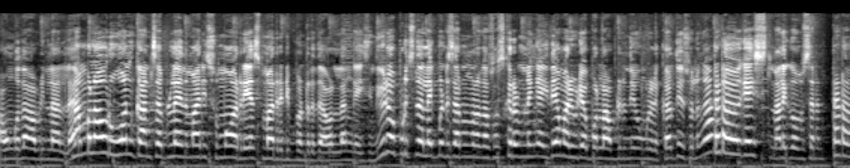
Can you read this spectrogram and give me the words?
அவங்க தான் அப்படிலாம் இல்லை. நம்மளா ஒரு ஓன் கான்செப்ட்டில் இந்த மாதிரி சும்மா ரேஸ் மாதிரி ரெடி பண்ணுறது அவ்வளோதான் கைஸ் இந்த வீடியோ பிடிச்சதை லைக் பண்ணி சப்ஸ்கிரைப் பண்ணுங்க. இதே மாதிரி வீடியோ போடலாம் அப்படின்னு உங்களுடைய கருத்தை சொல்லுங்க. டடா கைஸ் நாளைக்கு சார் டடா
